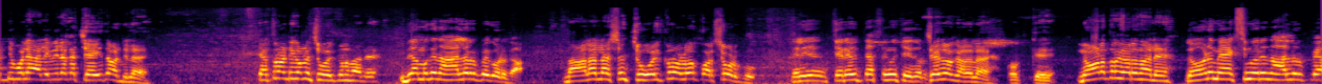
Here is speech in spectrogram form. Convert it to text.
അടിപൊളി അലവിലൊക്കെ ചെയ്ത വണ്ടില്ലേ എത്ര വണ്ടി നമ്മൾ ചോദിക്കണം ഇത് നമുക്ക് നാലര റുപ്യ കൊടുക്കാം. നാലര ലക്ഷം ചോദിക്കണുള്ളൂ കുറച്ച് കൊടുക്കൂ. ചെറിയ വ്യത്യാസങ്ങൾ ചെയ്തു ചെയ്തു നോക്കാം അല്ലേ? ഓക്കെ. ലോൺ എത്ര കയറുന്നാൽ ലോൺ മാക്സിമം ഒരു നാല് റുപ്യ.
